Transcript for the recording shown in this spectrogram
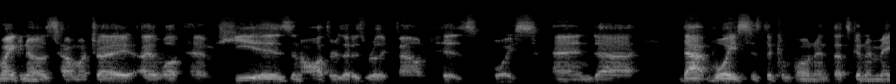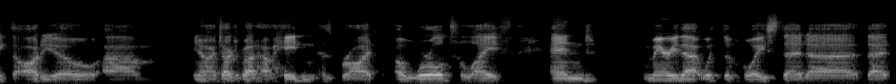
Mike knows how much I I love him. He is an author that has really found his voice, and uh, that voice is the component that's going to make the audio um, you know i talked about how hayden has brought a world to life and marry that with the voice that uh, that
